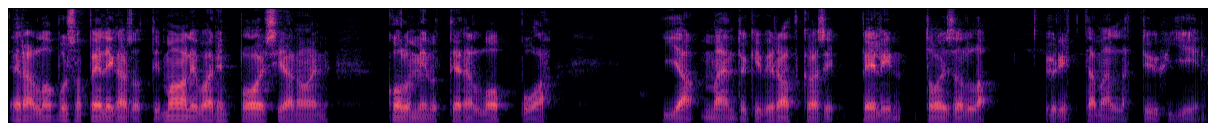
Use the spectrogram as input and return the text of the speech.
Erän lopussa Pelikans otti maalivahdin pois ja noin kolme minuuttia ennen loppua, ja Mäntykivi ratkaisi pelin toisella yrittämällä tyhjiin.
